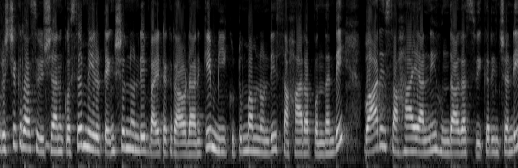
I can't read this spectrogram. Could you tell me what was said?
వృశ్చిక రాశి విషయానికి వస్తే మీరు టెన్షన్ నుండి బయటకు రావడానికి మీ కుటుంబం నుండి సహారా పొందండి. వారి సహాయాన్ని హుందాగా స్వీకరించండి.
